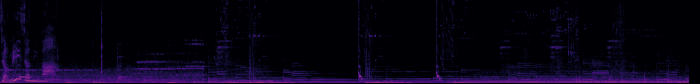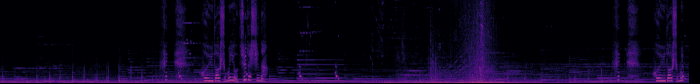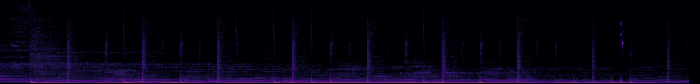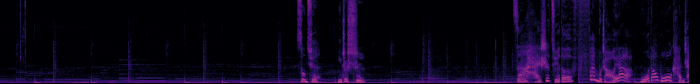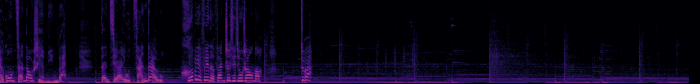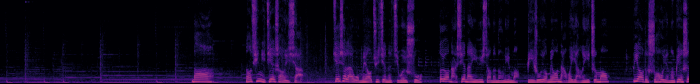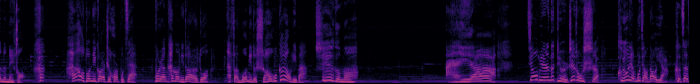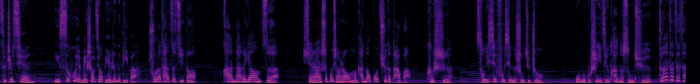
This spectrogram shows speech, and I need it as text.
奖励一下你呢。会遇到什么有趣的事呢？会遇到什么？雀，你这是？咱还是觉得犯不着呀。磨刀不误砍柴工，咱倒是也明白。但既然有咱带路，何必非得翻这些旧账呢？对吧？那，能请你介绍一下？接下来我们要去见的几位树都有哪些难以预想的能力吗？比如有没有哪位养了一只猫，必要的时候也能变身的那种？哼，还好多尼格尔这会儿不在，不然看到你的耳朵，他反驳你的时候会更有力吧？这个嘛，哎呀，教别人的底儿这种事，可有点不讲道义啊！可在此之前，你似乎也没少教别人的底吧？除了他自己的，看他的样子，显然是不想让我们看到过去的他吧。可是，从一些复现的数据中，我们不是已经看到松雀？得得得得，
